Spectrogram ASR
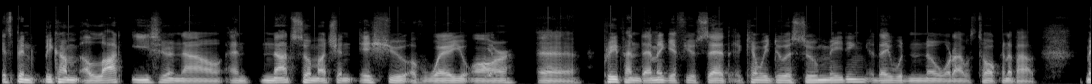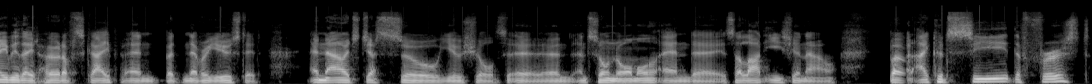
it's been become a lot easier now, and not so much an issue of where you are. Yeah. Pre-pandemic, if you said, "Can we do a Zoom meeting?" they wouldn't know what I was talking about. Maybe they'd heard of Skype and but never used it. And now it's just so usual uh, and, and so normal, and uh, it's a lot easier now. But I could see the first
